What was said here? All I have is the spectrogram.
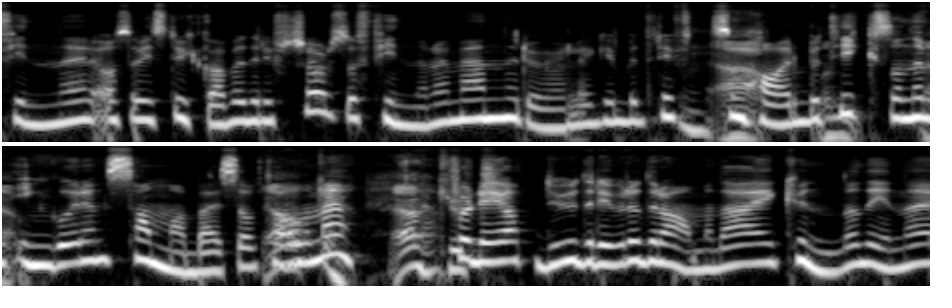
finner altså Hvis du ikke har bedrift sjøl, så finner de en rørleggerbedrift som Ja, har butikk, som de ja. inngår en samarbeidsavtale Ja, okay. med. Ja. For det at du driver og drar med deg kundene dine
